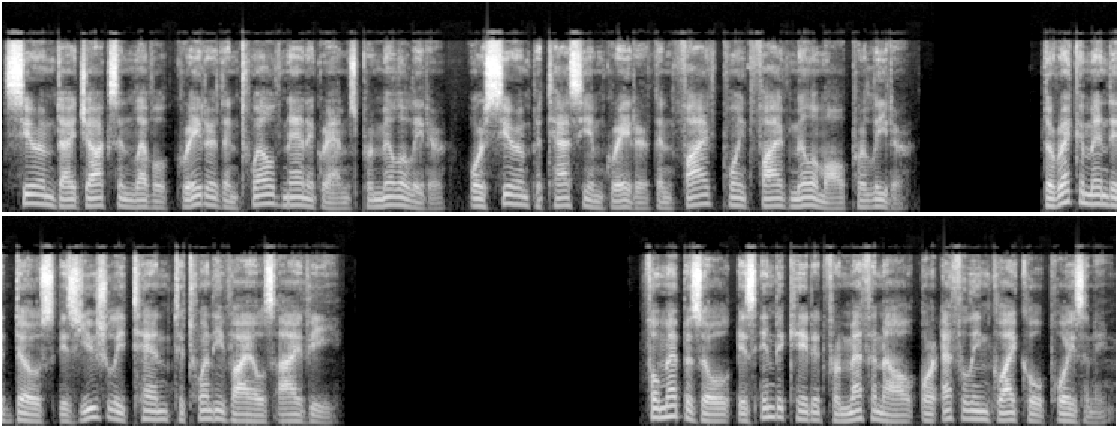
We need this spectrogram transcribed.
serum digoxin level greater than 12 nanograms per milliliter, or serum potassium greater than 5.5 millimol per liter. The recommended dose is usually 10 to 20 vials IV. Fomepizole is indicated for methanol or ethylene glycol poisoning.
